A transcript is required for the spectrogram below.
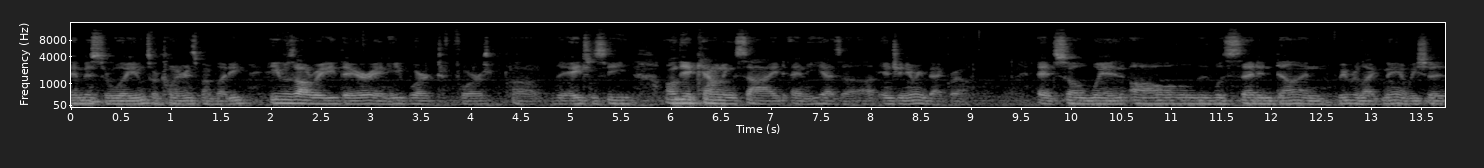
And Mr. Williams, or Clarence, my buddy, he was already there and he worked for uh, the agency on the accounting side, and he has a, a engineering background. And so when all was said and done, we were like, man, we should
